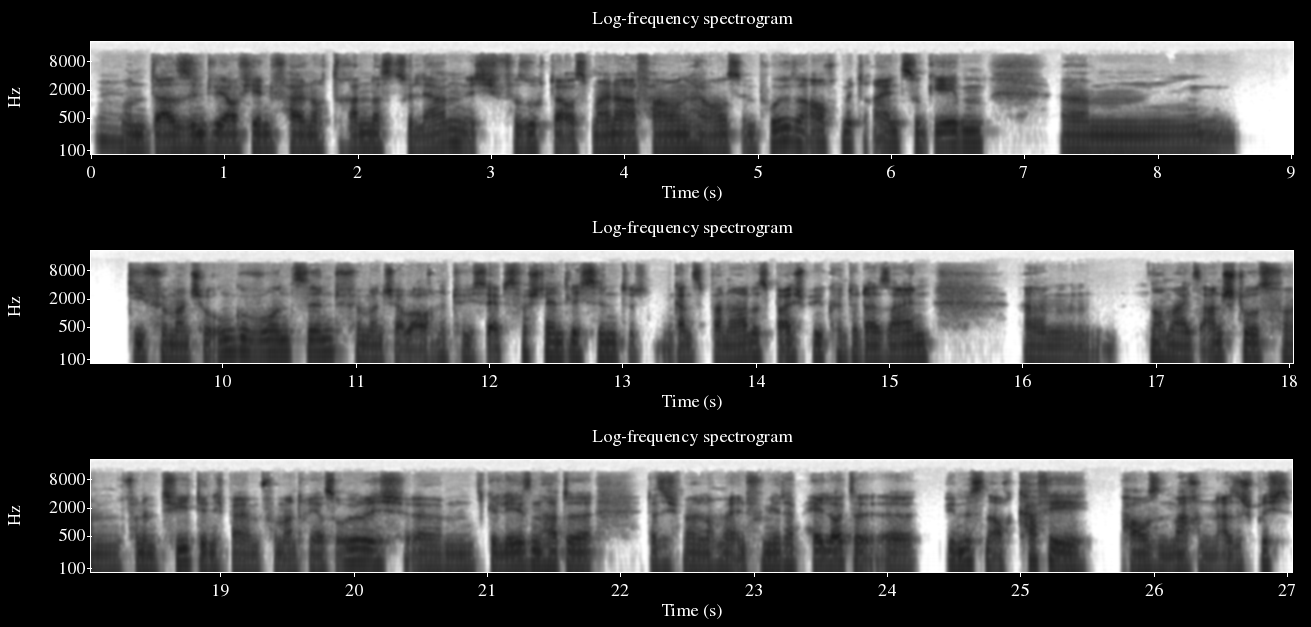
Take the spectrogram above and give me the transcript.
Mhm. Und da sind wir auf jeden Fall noch dran, das zu lernen. Ich versuche da aus meiner Erfahrung heraus Impulse auch mit reinzugeben, ähm, die für manche ungewohnt sind, für manche aber auch natürlich selbstverständlich sind. Ein ganz banales Beispiel könnte da sein, ähm, nochmal als Anstoß von, von einem Tweet, den ich beim vom Andreas Ulrich ähm, gelesen hatte, dass ich mal nochmal informiert habe, hey Leute, äh, wir müssen auch Kaffeepausen machen. Also sprich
